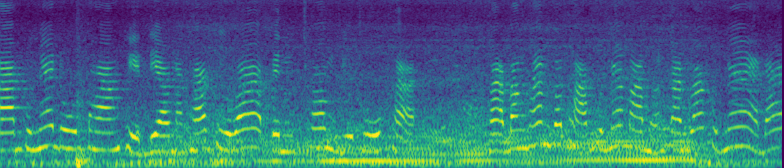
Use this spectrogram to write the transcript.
ตามคุณแม่ดูทางเพจเดียวนะคะ คือว่าเป็นช่อง YouTube ค่ะ ค่ะบางท่านก็ถามคุณแม่มาเหมือนกันว่าคุณแม่ได้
